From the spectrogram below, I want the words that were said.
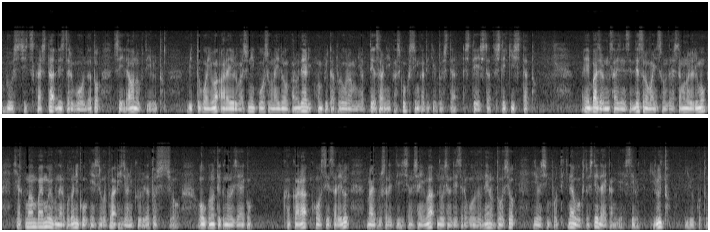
物質化したデジタルゴールだとセイラーは述べていると。ビットコインはあらゆる場所に高速な移動が可能であり、コンピュータープログラムによってさらに賢く進化できるとした指定したと指摘したと。バーチャルの最前線でその前に存在したものよりも100万倍も良くなることに貢献することは非常にクールだと主張。多くのテクノロジー愛国家から構成されるマイクロストラテジー社の社員は同社のデジタルゴールドへの投資を非常に進歩的な動きとして大歓迎しているいるということ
